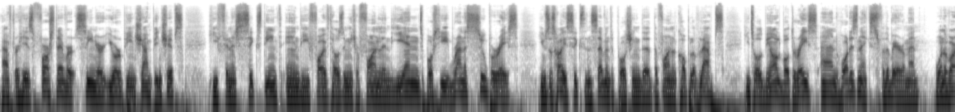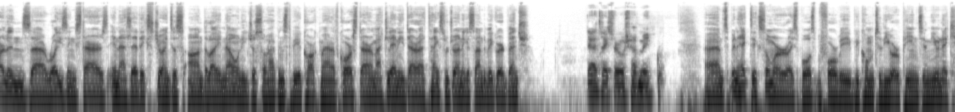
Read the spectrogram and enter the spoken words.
after his first ever Senior European Championships. He finished 16th in the 5,000 metre final in the end, but he ran a super race. He was as high as 6th and 7th approaching the, the final couple of laps. He told me all about the race and what is next for the Barrowman. One of Ireland's uh, rising stars in athletics joins us on the line now, and he just so happens to be a Cork man, of course. Darragh McElhinney. Darragh, thanks for joining us on the Big Red Bench. Yeah, thanks very much for having me. Um, it's been a hectic summer, I suppose, before we, we come to the Europeans in Munich.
